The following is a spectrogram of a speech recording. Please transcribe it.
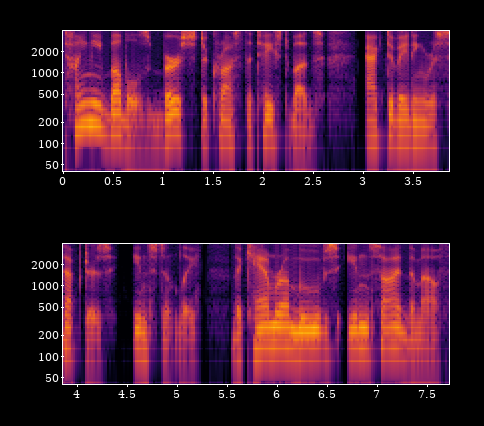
tiny bubbles burst across the taste buds, activating receptors instantly. The camera moves inside the mouth,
